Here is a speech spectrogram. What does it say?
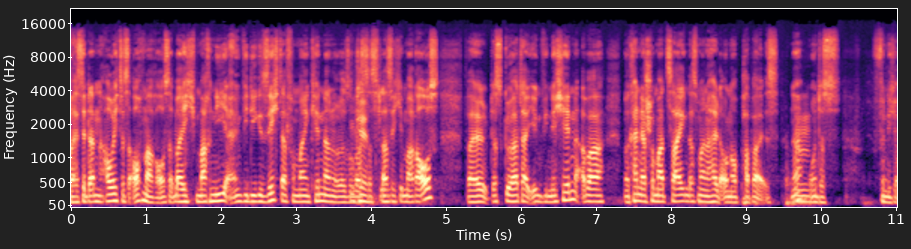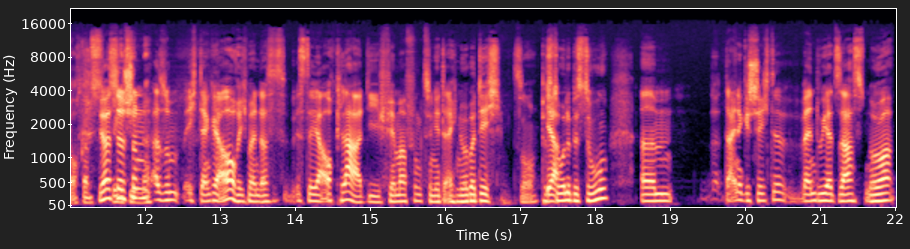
Weißt du, dann hau ich das auch mal raus. Aber ich mache nie irgendwie die Gesichter von meinen Kindern oder sowas. Okay. Das lasse ich immer raus, weil das gehört da irgendwie nicht hin. Aber man kann ja schon mal zeigen, dass man halt auch noch Papa ist. Ne? Mhm. Und das finde ich auch ganz Ja, ist ja schon, ne? also ich denke auch, ich meine, das ist dir ja auch klar, die Firma funktioniert eigentlich nur über dich. So, Pistole ja. bist du. Ähm, deine Geschichte, wenn du jetzt sagst, naja,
